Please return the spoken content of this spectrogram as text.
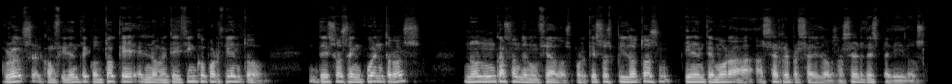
Gross, el confidente, contó que el 95% de esos encuentros no nunca son denunciados, porque esos pilotos tienen temor a, ser represaliados, a ser despedidos.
